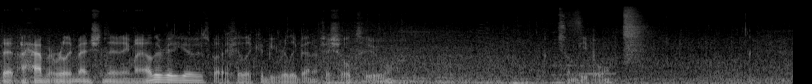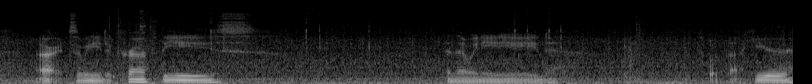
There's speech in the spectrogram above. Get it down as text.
that I haven't really mentioned in any of my other videos, but I feel it could be really beneficial to some people. Alright, so we need to craft these. And then we need put that here.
